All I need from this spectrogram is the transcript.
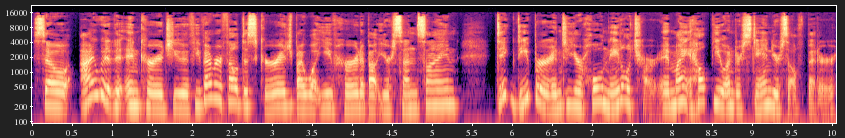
So I would encourage you, if you've ever felt discouraged by what you've heard about your sun sign, dig deeper into your whole natal chart. It might help you understand yourself better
